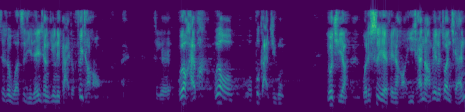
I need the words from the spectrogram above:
这是我自己人生经历感受非常好。这个不要害怕，不要我不敢鞠躬。尤其啊，我的事业非常好。以前呢，为了赚钱，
